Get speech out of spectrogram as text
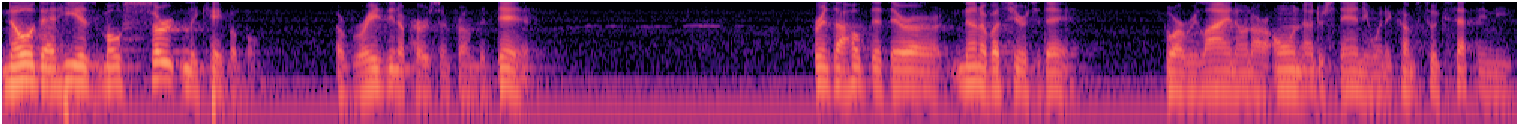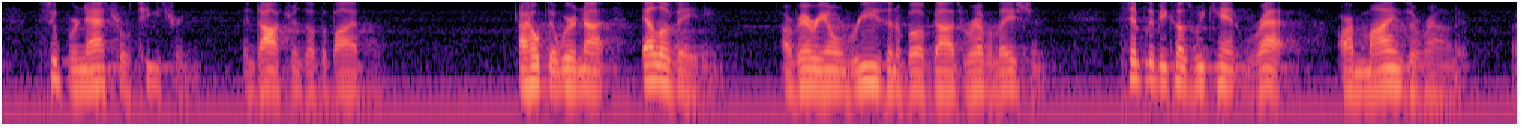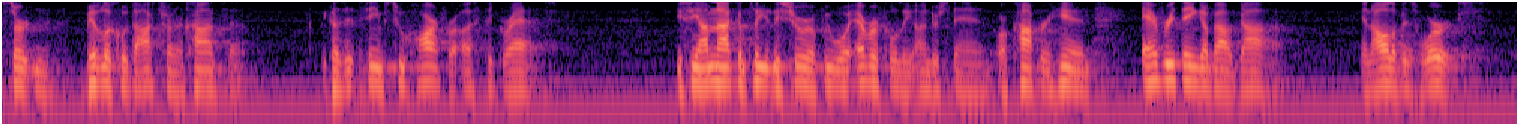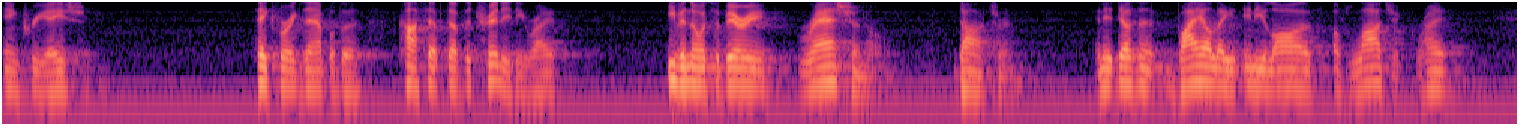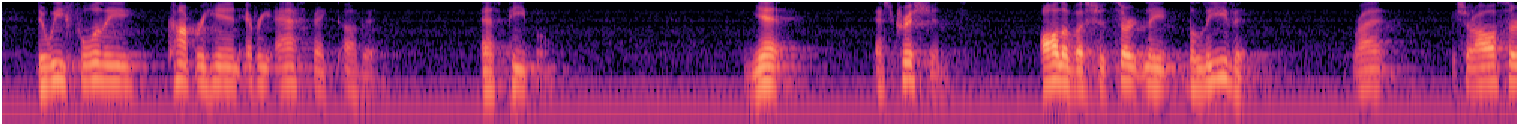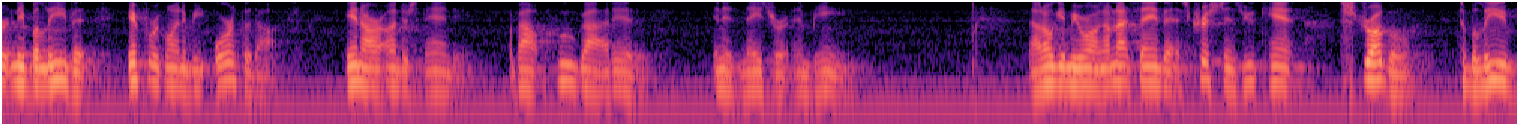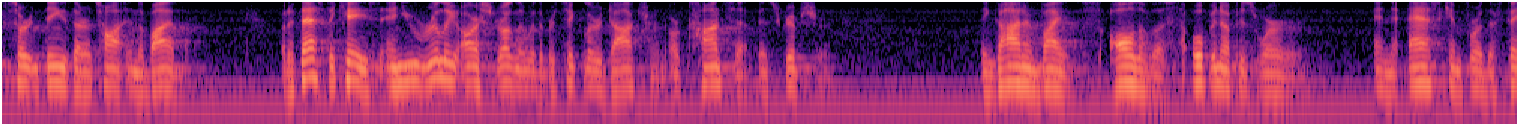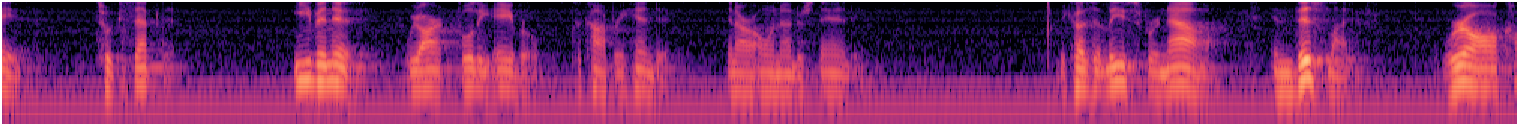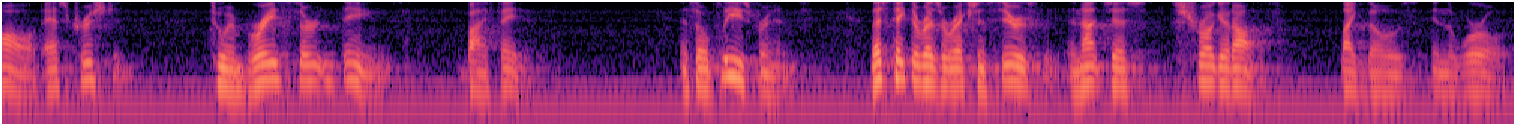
know that He is most certainly capable of raising a person from the dead. Friends, I hope that there are none of us here today who are relying on our own understanding when it comes to accepting the supernatural teachings and doctrines of the Bible. I hope that we're not elevating our very own reason above God's revelation simply because we can't wrap our minds around it, a certain biblical doctrine or concept, because it seems too hard for us to grasp. You see, I'm not completely sure if we will ever fully understand or comprehend everything about God and all of his works in creation. Take, for example, the concept of the Trinity, right? Even though it's a very rational doctrine and it doesn't violate any laws of logic, right? Do we fully comprehend every aspect of it as people? Yet, as Christians, all of us should certainly believe it, right? We should all certainly believe it if we're going to be orthodox in our understanding about who God is in his nature and being. Now, don't get me wrong, I'm not saying that as Christians you can't struggle to believe certain things that are taught in the Bible. But if that's the case, and you really are struggling with a particular doctrine or concept in Scripture, then God invites all of us to open up His Word and to ask Him for the faith to accept it, even if we aren't fully able to comprehend it in our own understanding. Because, at least for now, in this life, we're all called as Christians to embrace certain things by faith. And so, please, friends, let's take the resurrection seriously and not just shrug it off like those in the world.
